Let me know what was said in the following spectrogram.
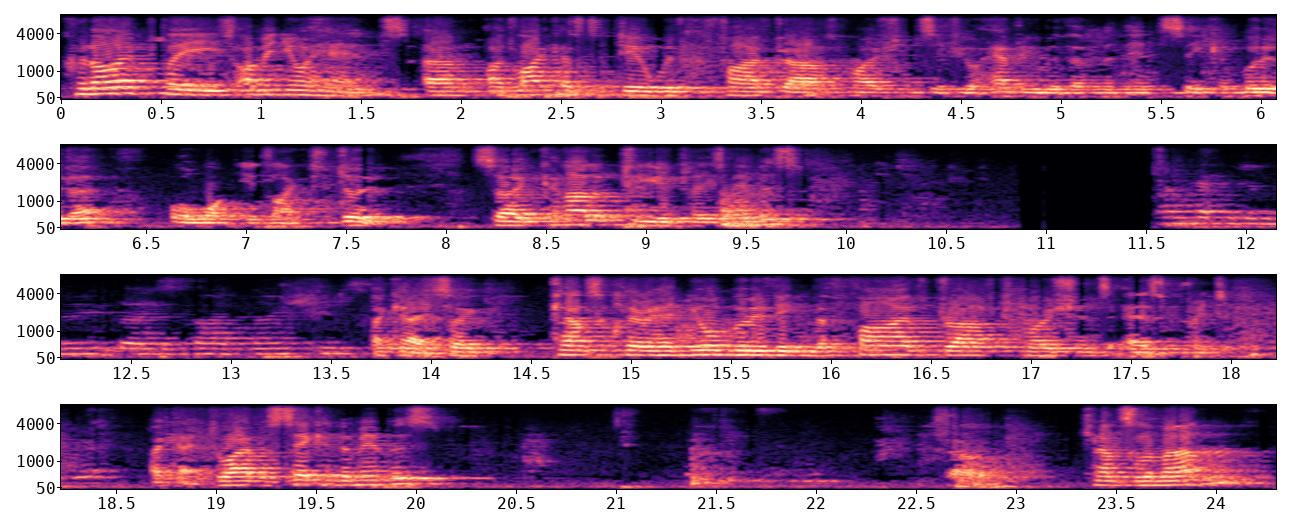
could I please, I'm in your hands, um, I'd like us to deal with the five draft motions if you're happy with them and then seek a mover or what you'd like to do. So can I look to you please members? I'm happy to move those five motions. Okay, so councillor Clearihan, you're moving the five draft motions as printed. Okay, do I have a seconder, members? So, Councillor Martin,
